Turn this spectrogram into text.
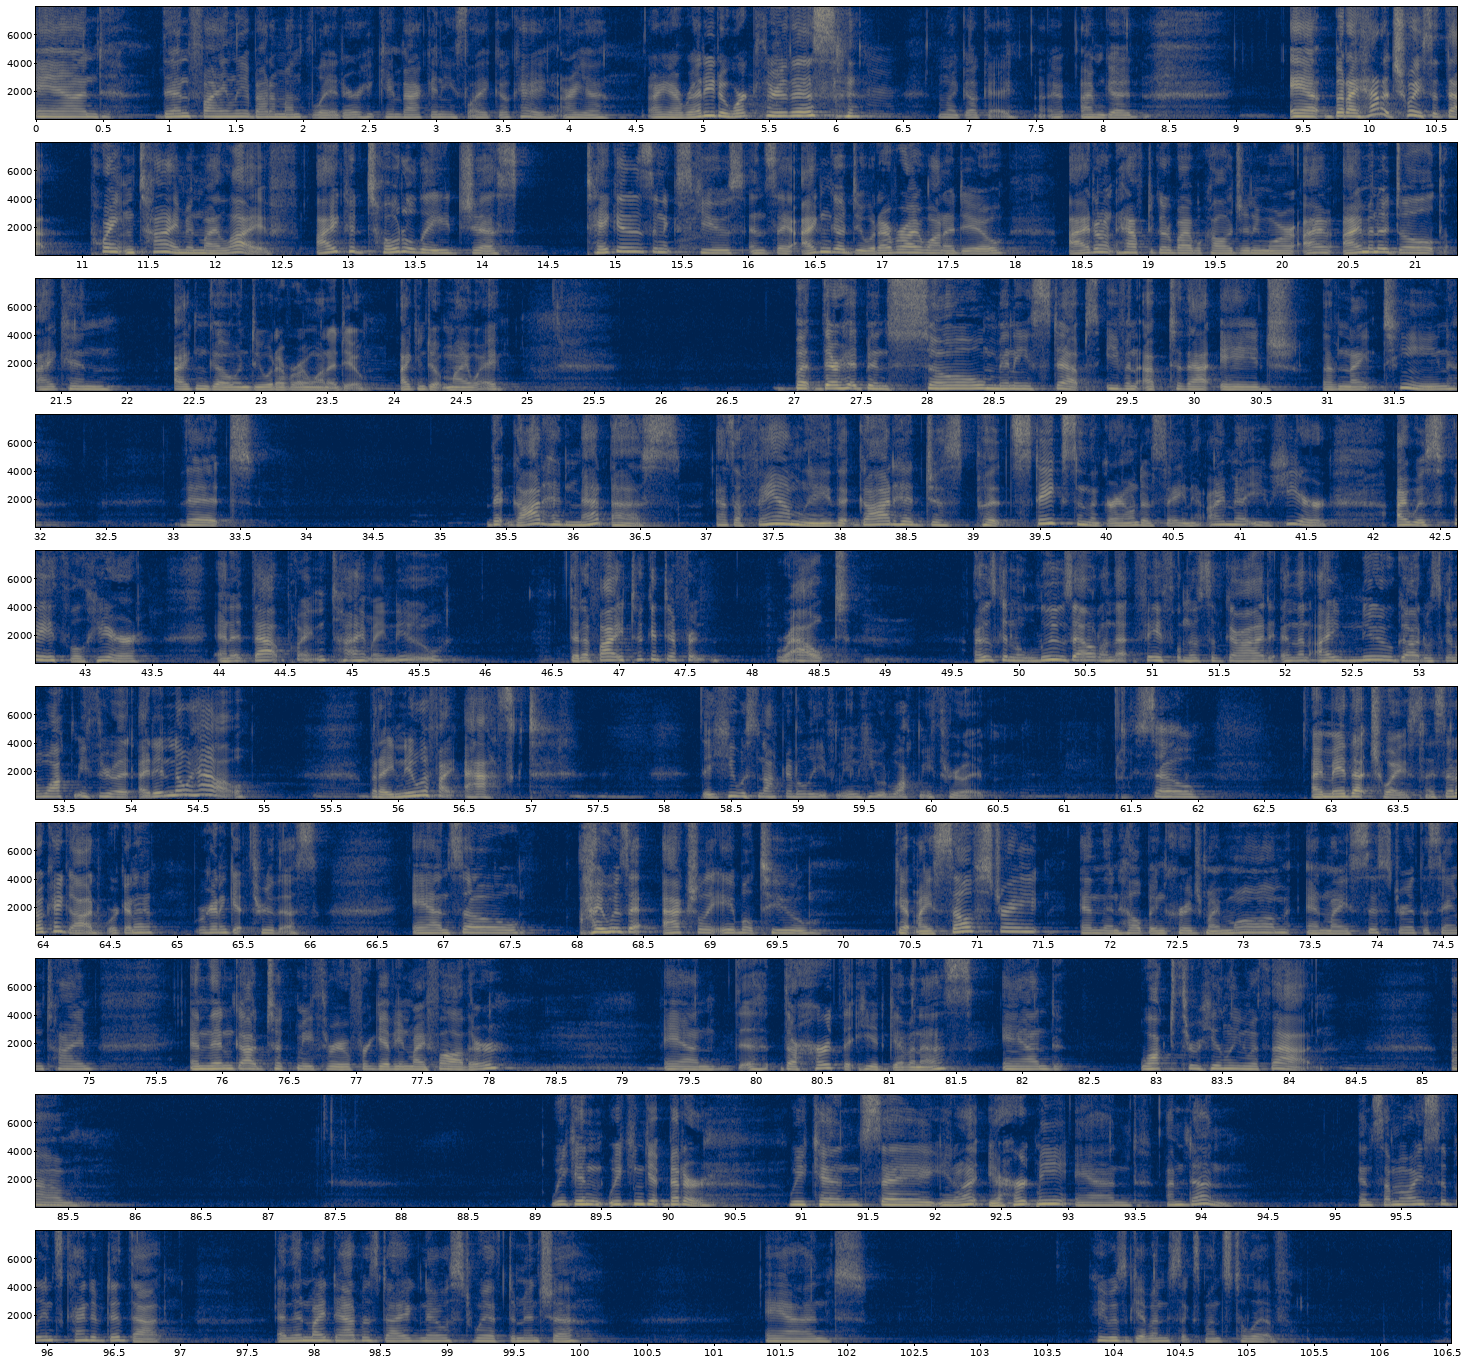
And then finally, about a month later, he came back and he's like, okay, are you, are you ready to work through this? I'm like, okay, I, am good. And, but I had a choice at that point in time in my life, I could totally just take it as an excuse and say, I can go do whatever I want to do. I don't have to go to Bible college anymore. I, I'm an adult. I can, I can go and do whatever I want to do. I can do it my way. But there had been so many steps, even up to that age of 19, that, that God had met us as a family, that God had just put stakes in the ground of saying, I met you here, I was faithful here. And at that point in time, I knew that if I took a different route, I was going to lose out on that faithfulness of God. And then I knew God was going to walk me through it. I didn't know how, but I knew if I asked, that He was not going to leave me and He would walk me through it. So I made that choice. I said, okay, God, we're going to we're going to get through this. And so I was actually able to get myself straight and then help encourage my mom and my sister at the same time. And then God took me through forgiving my father and the, the hurt that he had given us and walked through healing with that. Um, we can we can get better. We can say, you know what, you hurt me and I'm done. And some of my siblings kind of did that. And then my dad was diagnosed with dementia and he was given six months to live.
